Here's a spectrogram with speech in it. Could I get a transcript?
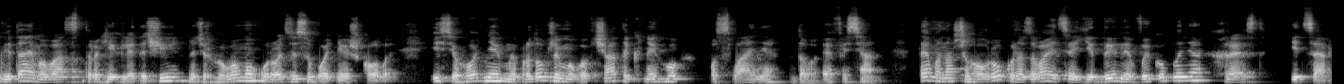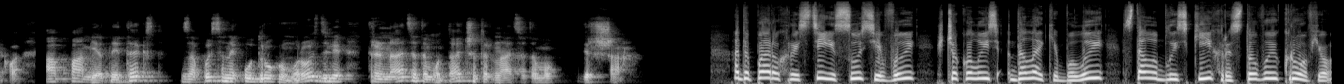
Вітаємо вас, дорогі глядачі, на черговому уроці суботньої школи. І сьогодні ми продовжуємо вивчати книгу Послання до Ефесян. Тема нашого уроку називається Єдине викуплення, хрест і церква. А пам'ятний текст записаний у другому розділі, 13 та 14 віршах. А тепер у Христі Ісусі ви, що колись далекі були, стали близькі Христовою кров'ю.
